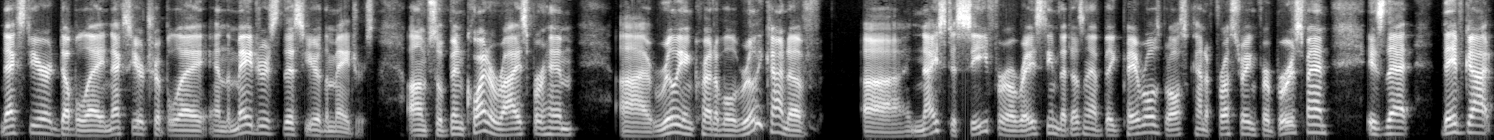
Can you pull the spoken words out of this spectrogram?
Next year, double A. Next year, triple A. And the majors, this year, the majors. Um, so been quite a rise for him. Uh, really incredible. Really kind of uh, nice to see for a Rays team that doesn't have big payrolls, but also kind of frustrating for a Brewers fan is that they've got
